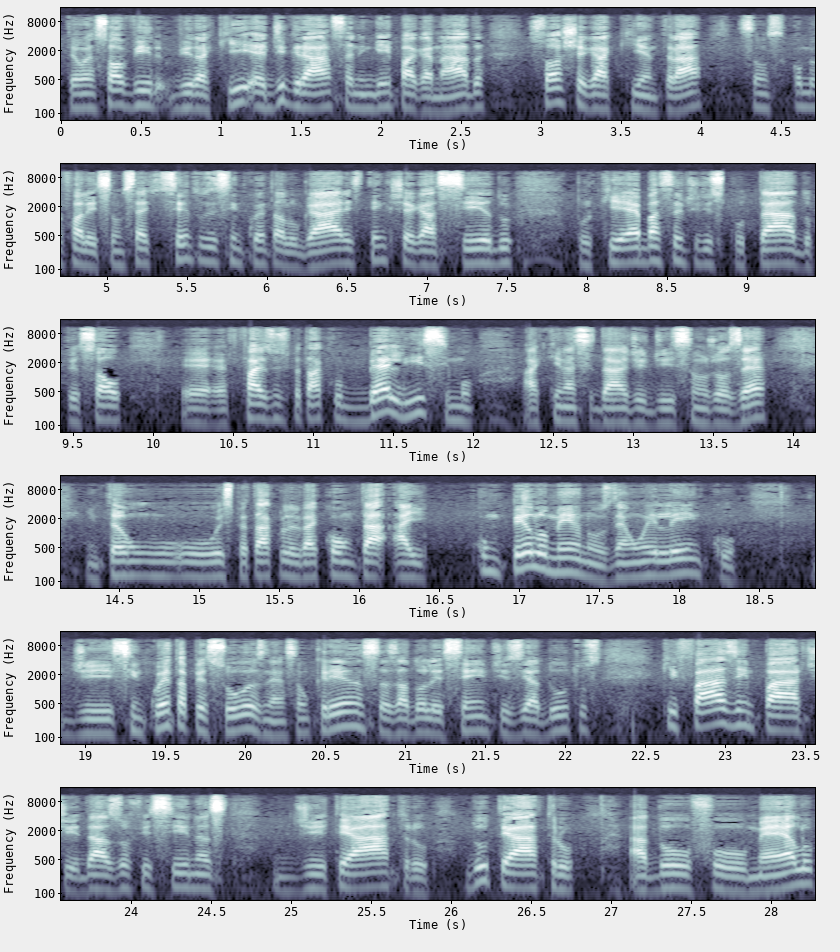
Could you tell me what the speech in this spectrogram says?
Então é só vir, vir aqui, é de graça, ninguém paga nada, só chegar aqui e entrar. São, como eu falei, são 750 lugares, tem que chegar cedo, porque é bastante disputado, o pessoal é, faz um espetáculo belíssimo aqui na cidade de São José. Então o, o espetáculo ele vai contar aí com pelo menos né, um elenco de 50 pessoas, né? são crianças, adolescentes e adultos que fazem parte das oficinas de teatro do Teatro Adolfo Melo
